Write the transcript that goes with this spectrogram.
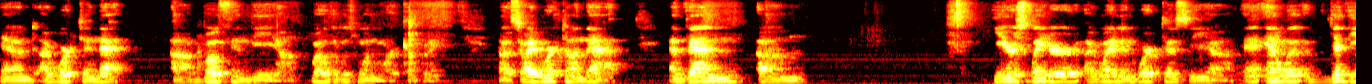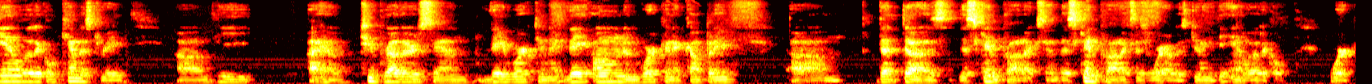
and I worked in that uh, both in the, uh, well, there was one more company. Uh, so I worked on that. And then um, years later, I went and worked as the, uh, anal- did the analytical chemistry. Um, he, I have two brothers and they worked in it. They own and work in a company um, that does the skin products. And the skin products is where I was doing the analytical work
